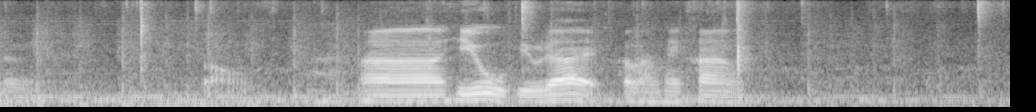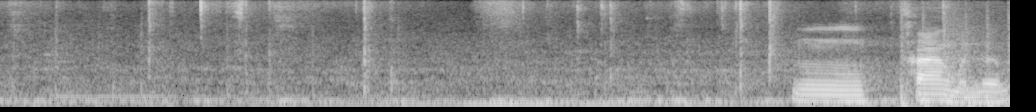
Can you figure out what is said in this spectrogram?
หนึ่งสองอ่าอ่าฮิวฮิวได้กำลังให้ข้างอืมข้างเหมือนเดิม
